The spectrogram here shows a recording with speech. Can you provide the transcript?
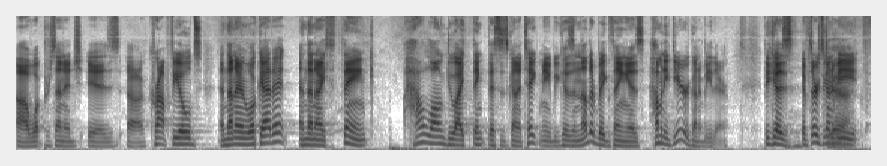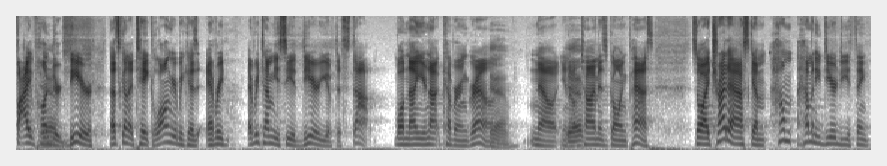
uh, what percentage is uh, crop fields, and then I look at it and then I think how long do I think this is going to take me? Because another big thing is how many deer are going to be there. Because if there's going to Yeah. be 500 deer, that's going to take longer because every every time you see a deer, you have to stop. Well, now you're not covering ground. Yeah. Now you know Yep. time is going past. So I try to ask him how how many deer do you think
